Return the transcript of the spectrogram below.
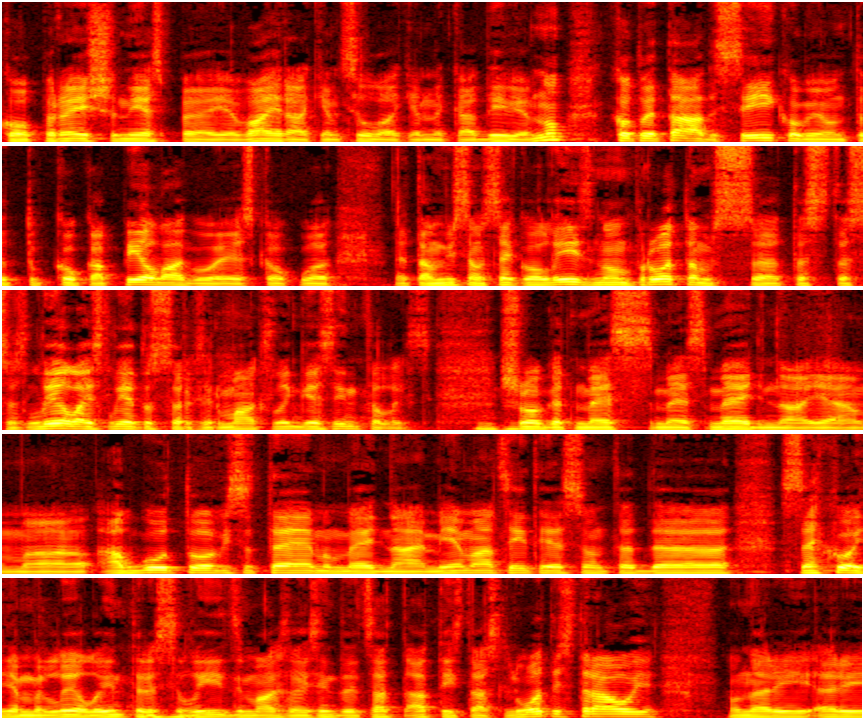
cooperation iespēja vairākiem cilvēkiem nekā diviem. Nu, kaut vai tādi sīkumi, un tad tu kaut kā pielāgojies, kaut ko tam visam seko līdzi. Nu, un, protams, tas, tas lielais lietu sargs ir mākslīgais intelekts. Mhm. Šogad mēs, mēs mēģinājām apgūt to visu tēmu, mēģinājām iemācīties, un tad uh, sekojam ar lielu interesi mhm. līdzi. Mākslīgais intelekts att, attīstās ļoti strauji, un arī, arī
